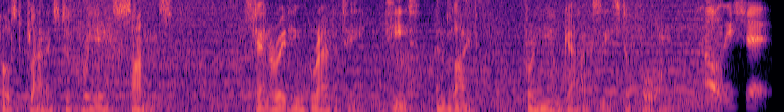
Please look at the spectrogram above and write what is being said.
Host planets to create suns, generating gravity, heat, and light for new galaxies to form. Holy shit.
